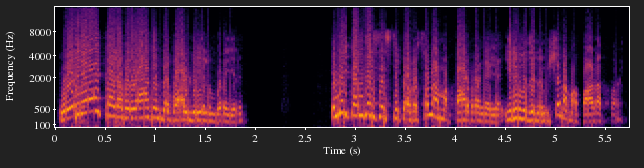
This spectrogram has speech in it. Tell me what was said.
ஒரே கலவையாக இந்த வாழ்வியல் முறை இருக்கு. இன்னைக்கு கந்தர் சஷ்டி கவசம் நம்ம பாடுறோங்க ஐயா. இருபது நிமிஷம் நம்ம பாட போறோம்.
